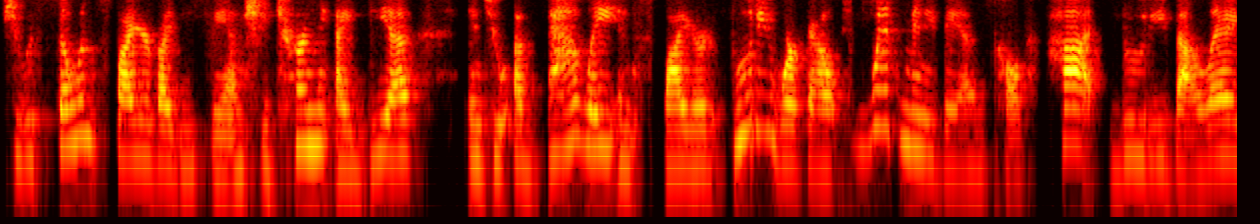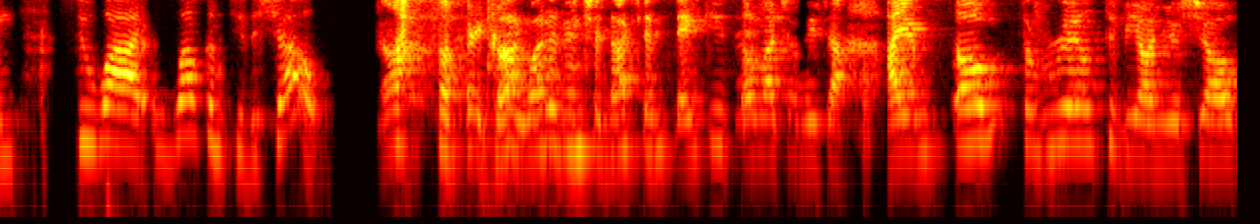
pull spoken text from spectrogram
She was so inspired by these bands, she turned the idea into a ballet inspired booty workout with mini bands called Hot Booty Ballet. Suaad, welcome to the show. Oh my God, what an introduction. Thank you so much, Alicia. I am so thrilled to be on your show.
